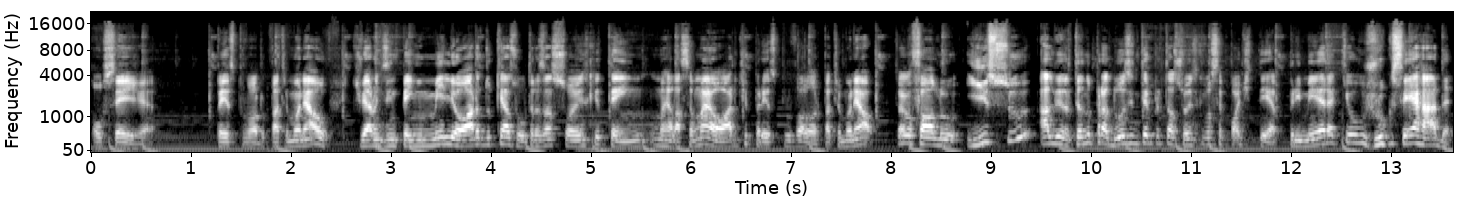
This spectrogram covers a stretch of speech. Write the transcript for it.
ou seja, preço por valor patrimonial tiveram um desempenho melhor do que as outras ações que têm uma relação maior de preço por valor patrimonial. Então eu falo isso alertando para duas interpretações que você pode ter. A primeira que eu julgo ser errada,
